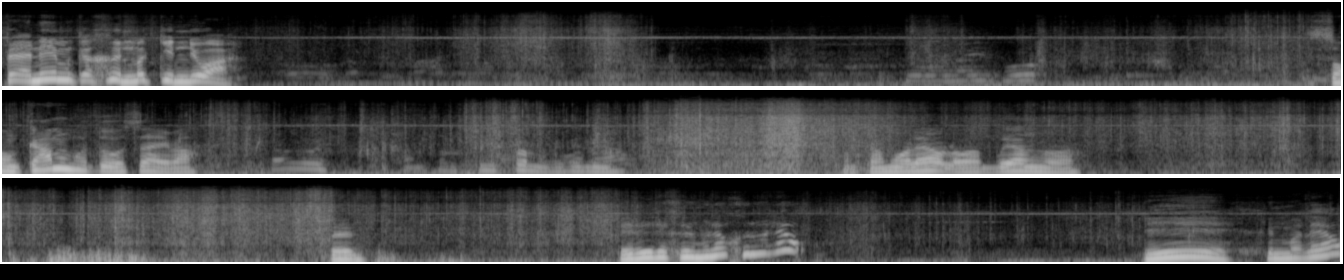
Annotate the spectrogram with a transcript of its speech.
แต่อันนี้มันก็ขึ้นมากินอยู่อะสองกำหัวตัวใส่ปะทำทำชื่อต้มกันได้ดีสองกำพอแล้วเหรอเบื้องเหรอเบิ้งเดี๋ยวเดี๋ยวขึ้นมาแล้วขึ้นมาแล้วดีขึ้นมาแล้ว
